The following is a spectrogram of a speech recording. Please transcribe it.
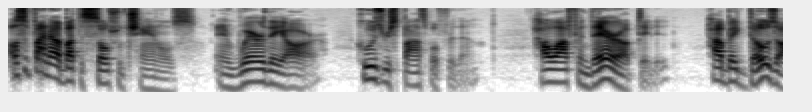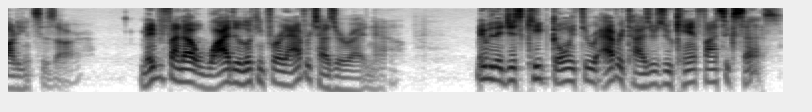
Also, find out about the social channels and where they are, who's responsible for them, how often they're updated, how big those audiences are. Maybe find out why they're looking for an advertiser right now. Maybe they just keep going through advertisers who can't find success.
